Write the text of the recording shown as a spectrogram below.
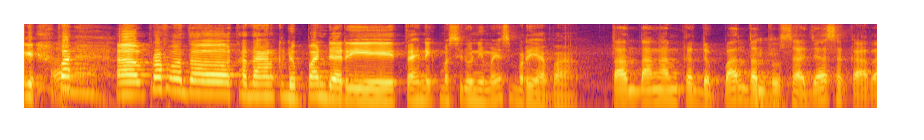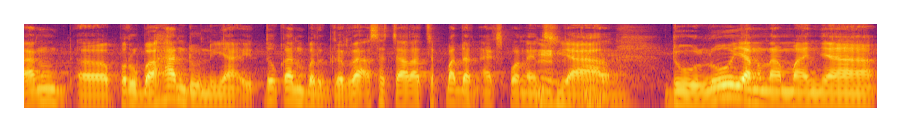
Oke, okay. Pak, uh, Prof untuk tantangan ke depan dari teknik mesin Unima ini seperti apa? Tantangan ke depan tentu hmm. saja sekarang uh, perubahan dunia itu kan bergerak secara cepat dan eksponensial. Hmm. hmm, hmm. Dulu yang namanya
